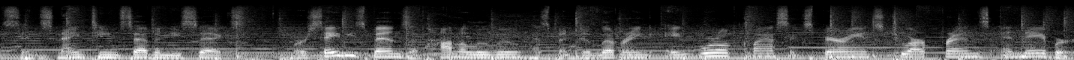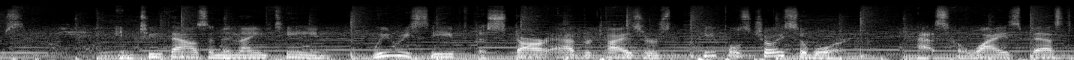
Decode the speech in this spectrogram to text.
Since 1976, Mercedes Benz of Honolulu has been delivering a world class experience to our friends and neighbors. In 2019, we received the Star Advertiser's People's Choice Award as Hawaii's best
